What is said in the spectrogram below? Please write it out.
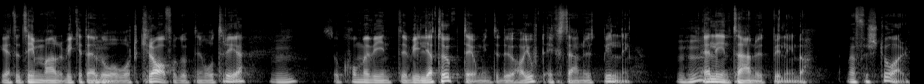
PT-timmar, vilket är då vårt krav för att gå upp till nivå 3, så kommer vi inte vilja ta upp det om inte du har gjort extern utbildning. Eller intern utbildning. då. Jag förstår.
